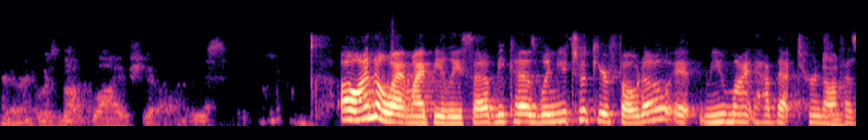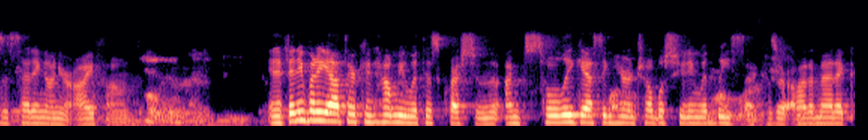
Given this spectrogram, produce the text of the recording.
there. It was not live shell. Was Oh, I know why it might be, Lisa, because when you took your photo, it you might have that turned off as a setting on your iPhone. Oh, and if anybody out there can help me with this question, I'm totally guessing here and troubleshooting with Lisa because her automatic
